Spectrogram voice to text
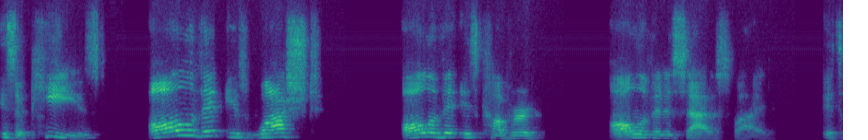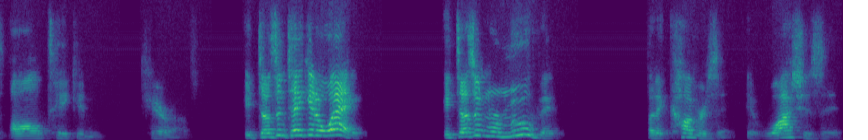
is appeased. All of it is washed, all of it is covered, all of it is satisfied. It's all taken care of. It doesn't take it away, it doesn't remove it, but it covers it, it washes it,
